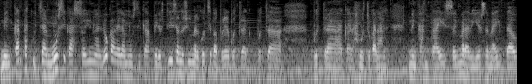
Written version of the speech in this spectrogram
Me encanta escuchar música, soy una loca de la música, pero estoy deseando subirme al coche para poner vuestra, vuestra, vuestra, vuestro canal. Me encantáis, sois maravillosos, me habéis dado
